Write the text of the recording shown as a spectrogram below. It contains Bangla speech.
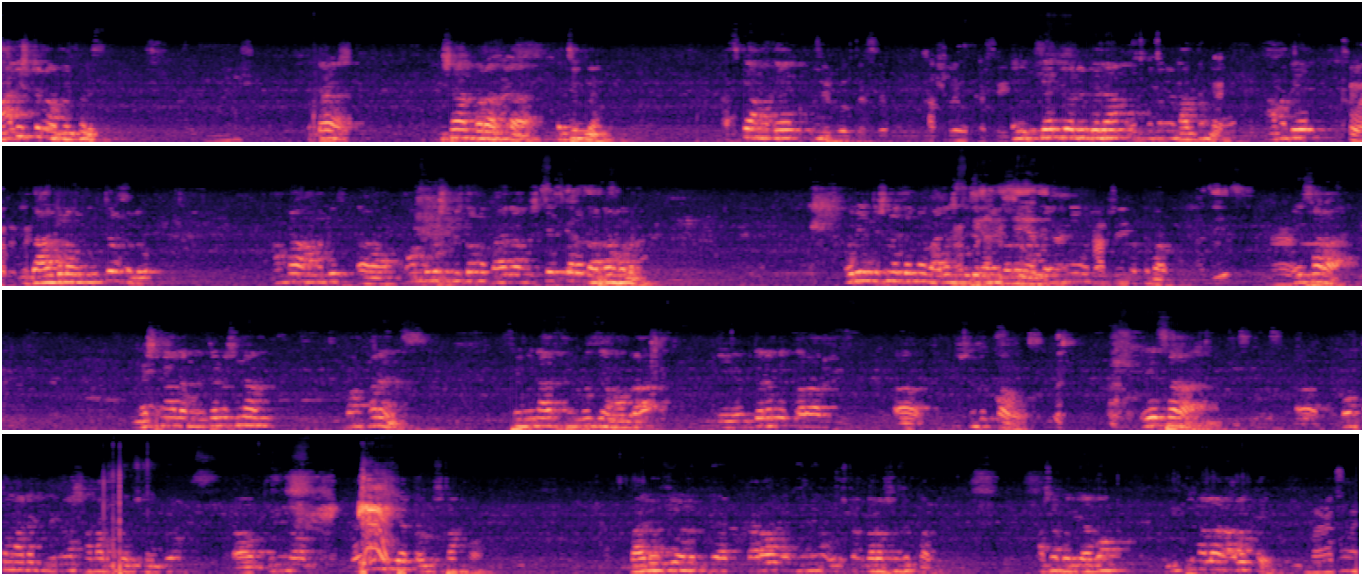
মাইলস্টোন অর্জন করেছে। এটা বিশাল বড় একটা অ্যাচিভমেন্ট আজকে আমাদের এই কেন্দ্রীয় অডিটোরিয়াম উদ্বোধনের মাধ্যমে আমাদের উত্তর হলো। আমরা আমাদের কম্পিটিশনের জন্য বাইরে স্টেজ করার দরকার হবে না। ওরিয়েন্টেশনের জন্য বাইরে স্টেজ করার দরকার হবে এছাড়া ন্যাশনাল এবং ইন্টারন্যাশনাল কনফারেন্স সেমিনার সিম্পোজিয়াম আমরা এই অডিটোরিয়ামে করার সুযোগ পাবো। এছাড়া বর্তমানে বিভিন্ন সামাজিক অনুষ্ঠান বিভিন্ন অনুষ্ঠান হয়। বায়োলজি অলিম্পিয়াড তারাও এখানে অনুষ্ঠান করার সুযোগ পাবে। আশা করি এবং নীতিমালার আলোকে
